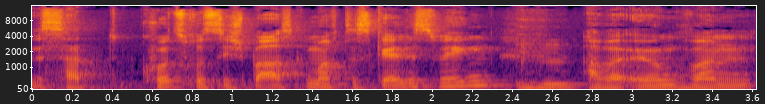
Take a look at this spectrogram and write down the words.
es hat kurzfristig Spaß gemacht des Geldes wegen, aber irgendwann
